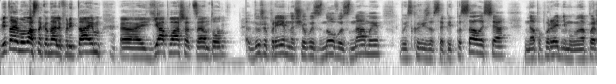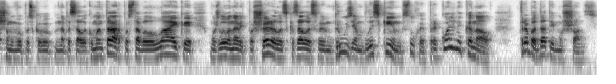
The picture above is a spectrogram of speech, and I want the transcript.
Вітаємо вас на каналі Freetime. Е, Я Паша, це Антон. Дуже приємно, що ви знову з нами. Ви, скоріш за все, підписалися. На попередньому, на першому випуску ви написали коментар, поставили лайки, можливо, навіть поширили, сказали своїм друзям, близьким. Слухай, прикольний канал. Треба дати йому шанс.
